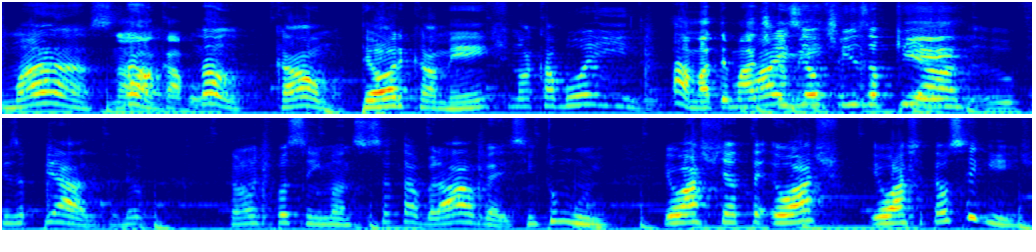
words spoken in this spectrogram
Mas. Não, Não, acabou. Não, calma. Teoricamente, não acabou ainda. Ah, matematicamente. Mas eu fiz a piada. Eu fiz a piada, entendeu? Então, tipo assim, mano, se você tá bravo, velho, sinto muito. Eu acho que até. Eu acho, eu acho até o seguinte.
